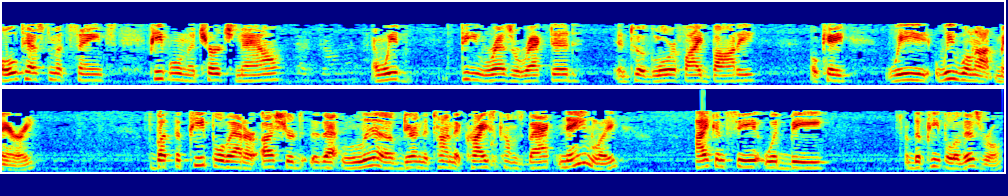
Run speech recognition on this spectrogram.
Old Testament saints, people in the church now, and we'd be resurrected into a glorified body, okay, we we will not marry. But the people that are ushered that live during the time that Christ comes back, namely, I can see it would be the people of Israel.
